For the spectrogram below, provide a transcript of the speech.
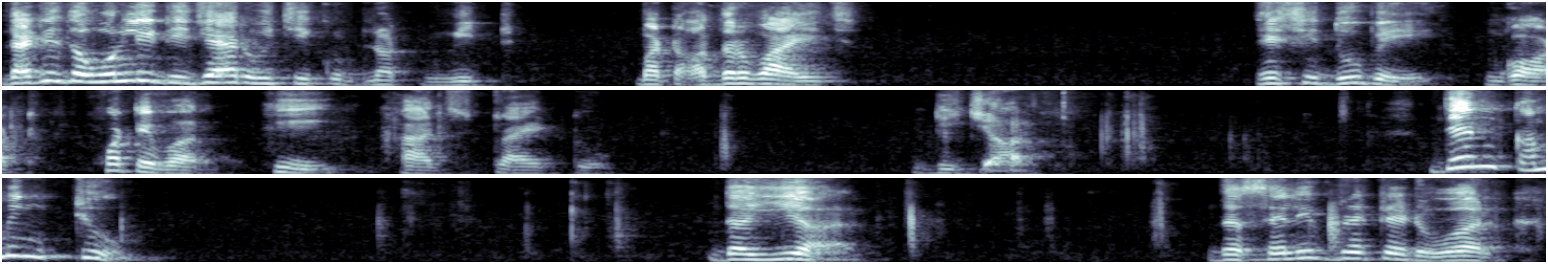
That is the only desire which he could not meet. But otherwise, S.C. Dube got whatever he has tried to deserve. Then coming to the year, the celebrated work,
